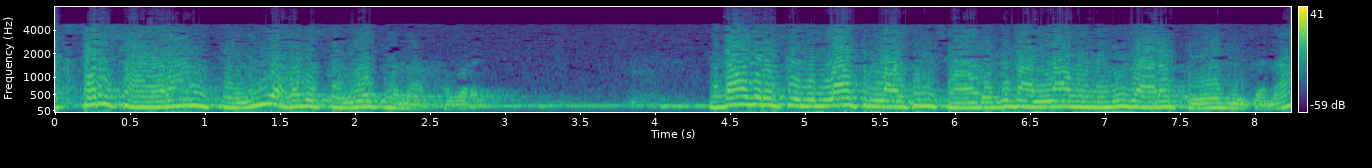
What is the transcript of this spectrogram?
اکثر شاعران سے ہی اگر شریعت میں نا خبر ہے بعد رسول اللہ صلی اللہ علیہ وسلم شاعر دا اللہ و نبی دارت ہوئے گی کنا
